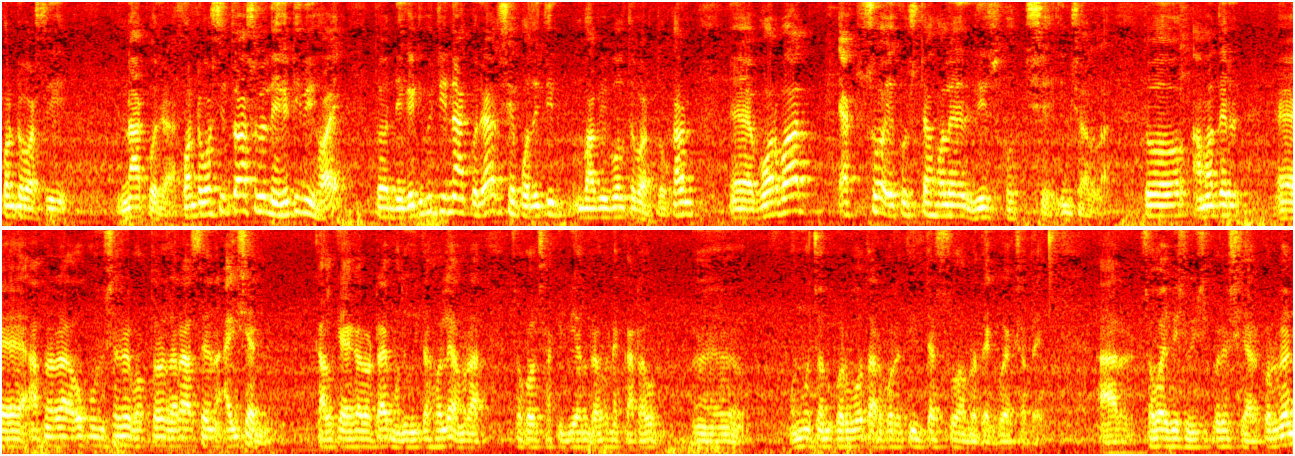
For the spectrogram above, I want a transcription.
কন্ট্রোভার্সি না করে। কন্ট্রোভার্সি তো আসলে নেগেটিভই হয় তো নেগেটিভিটি না করে সে পজিটিভ ভাবে বলতে পারতো। কারণ বরবাদ একশো একুশটা হলে রিলিজ হচ্ছে ইনশাল্লাহ তো আমাদের আপনারা অপু বিশ্বাসের ভক্তরা যারা আছেন, আইসেন কালকে এগারোটায় মধুমিতা হলে আমরা সকল সাকিবিয়ানরা ওখানে কাট আউট উন্মোচন করব, তারপরে তিনটার শো আমরা দেখব একসাথে। আর সবাই বেশি বেশি করে শেয়ার করবেন।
